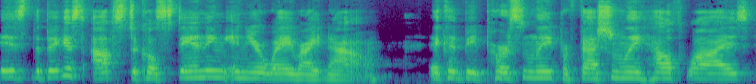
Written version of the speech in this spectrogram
is the biggest obstacle standing in your way right now. It could be personally, professionally, health wise,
